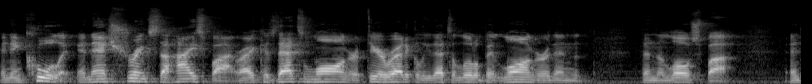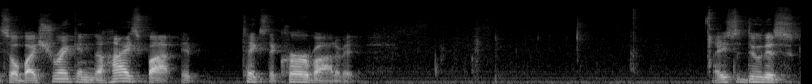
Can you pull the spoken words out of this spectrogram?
and then cool it and that shrinks the high spot, right? Because that's longer, theoretically, that's a little bit longer than the, than the low spot. And so by shrinking the high spot, it takes the curve out of it. I used to do this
